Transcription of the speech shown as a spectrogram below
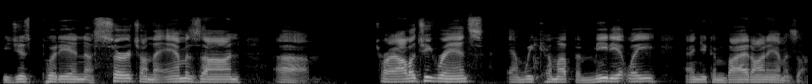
You just put in a search on the Amazon uh, Triology Rinse, and we come up immediately, and you can buy it on Amazon.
